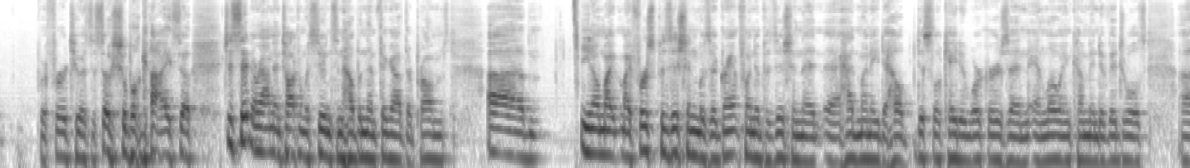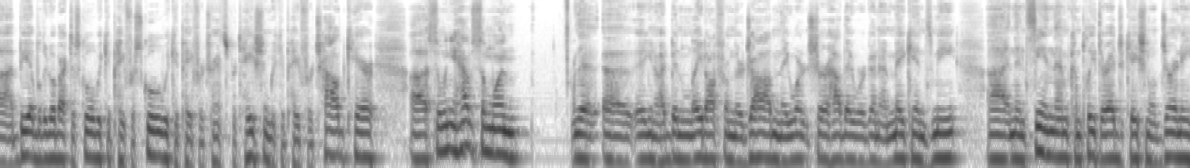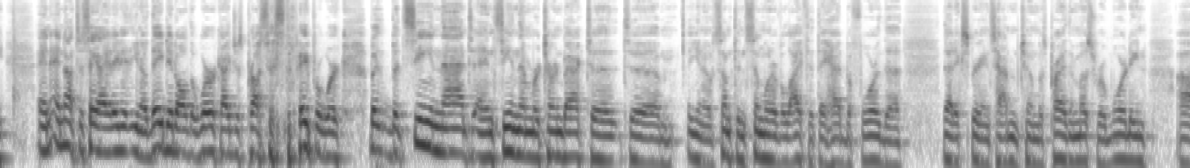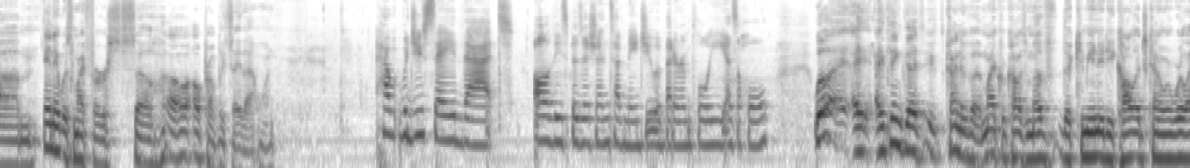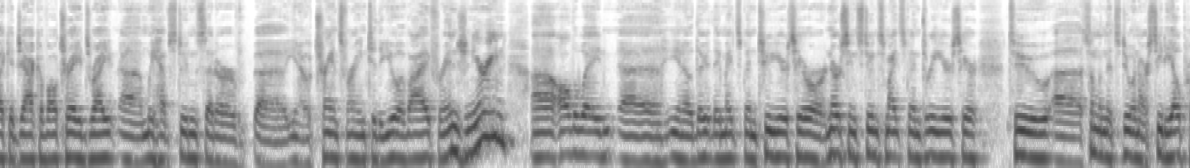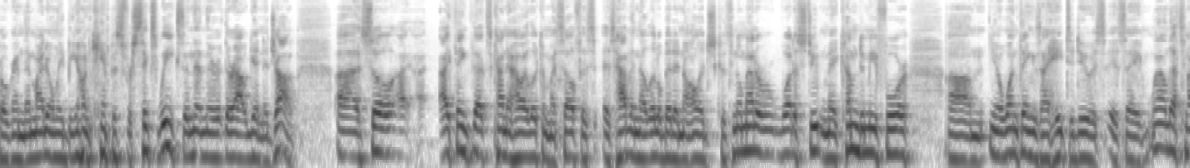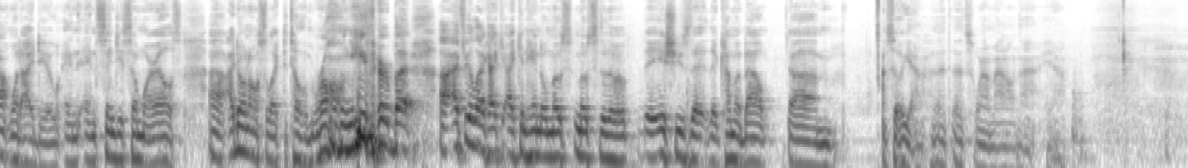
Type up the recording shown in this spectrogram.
referred to as a sociable guy. So just sitting around and talking with students and helping them figure out their problems. Um, you know, my, my first position was a grant funded position that uh, had money to help dislocated workers and, and low income individuals uh, be able to go back to school. We could pay for school, we could pay for transportation, we could pay for childcare. Uh, so when you have someone that uh, you know had been laid off from their job and they weren't sure how they were going to make ends meet, uh, and then seeing them complete their educational journey, and and not to say I you know they did all the work, I just processed the paperwork, but but seeing that and seeing them return back to to um, you know something similar of a life that they had before the that experience happened to them was probably the most rewarding, um, and it was my first, so I'll, I'll probably say that one. How would you say that? All of these positions have made you a better employee as a whole? Well, I, I think that it's kind of a microcosm of the community college, kind of where we're like a jack of all trades, right? Um, we have students that are, uh, you know, transferring to the U of I for engineering, uh, all the way, uh, you know, they might spend two years here, or nursing students might spend three years here, to uh, someone that's doing our CDL program that might only be on campus for six weeks and then they're, they're out getting a job. Uh, so I, I think that's kind of how I look at myself as, as having that little bit of knowledge because no matter what a student may come to me for, um, you know, one thing I hate to do is, is say, well, that's not what I do and, and send you somewhere else. Uh, I don't also like to tell them wrong either, but uh, I feel like I, I, can handle most, most of the, the issues that, that come about. Um, so, yeah, that, that's where I'm at on that.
